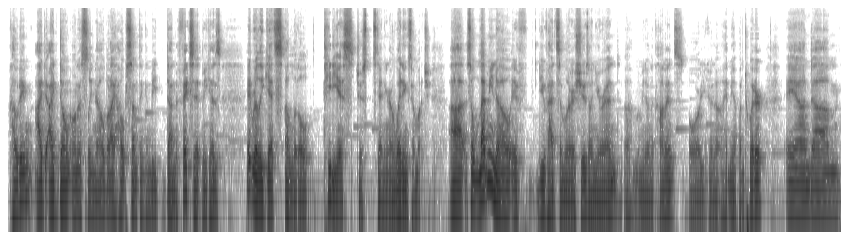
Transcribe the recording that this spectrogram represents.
coding. I, I don't honestly know, but I hope something can be done to fix it because it really gets a little tedious just standing around waiting so much. Uh, so let me know if you've had similar issues on your end. Um, let me know in the comments or you can uh, hit me up on Twitter. And um,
